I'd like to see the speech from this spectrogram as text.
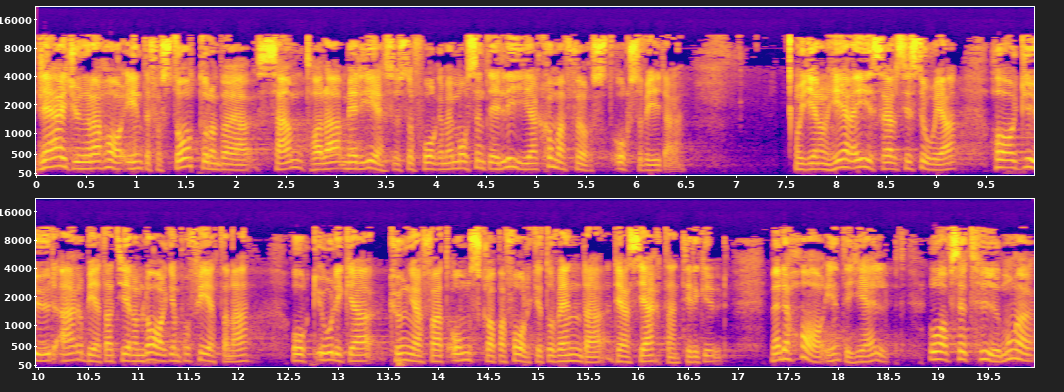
Lärjungarna har inte förstått och de börjar samtala med Jesus och fråga, men måste inte Elia komma först och så vidare. Och genom hela Israels historia har Gud arbetat genom lagen, profeterna och olika kungar för att omskapa folket och vända deras hjärtan till Gud. Men det har inte hjälpt. Oavsett hur många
